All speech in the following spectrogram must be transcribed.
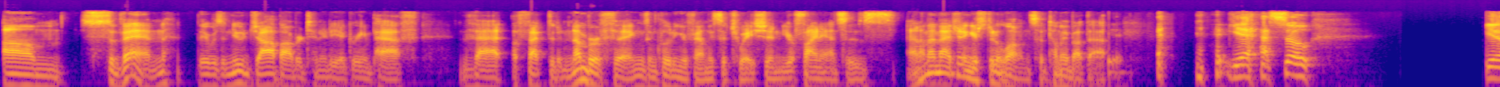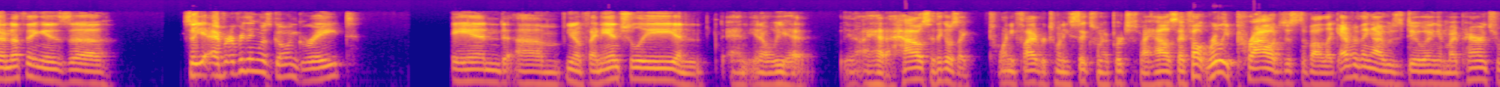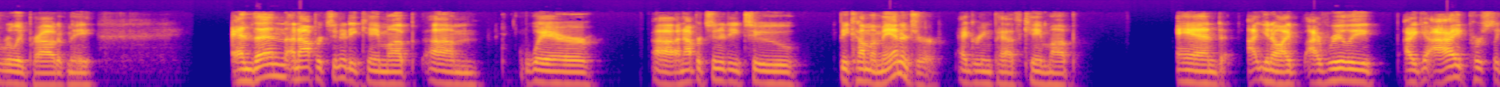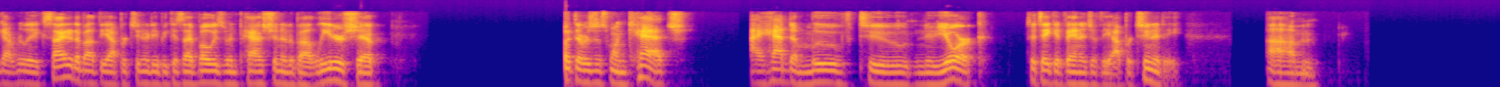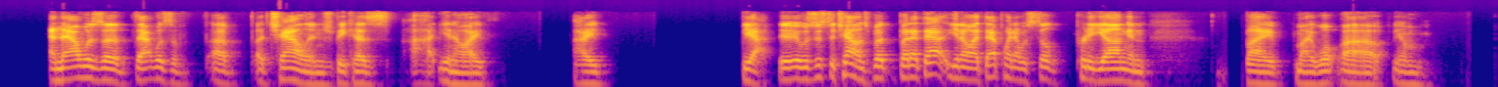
Um, so then there was a new job opportunity at GreenPath that affected a number of things, including your family situation, your finances, and I'm imagining your student loans. So tell me about that. yeah. So, you know, nothing is, uh, so yeah, everything was going great. And, um, you know, financially and, and, you know, we had, you know, I had a house, I think it was like 25 or 26 when I purchased my house. I felt really proud just about like everything I was doing. And my parents were really proud of me and then an opportunity came up um, where uh, an opportunity to become a manager at GreenPath came up, and I, you know, I I really I I personally got really excited about the opportunity because I've always been passionate about leadership, but there was just one catch: I had to move to New York to take advantage of the opportunity. Um, and that was a that was a a, a challenge because uh, you know I I yeah it, it, was just a challenge. But but at that you know at that point I was still pretty young and my my uh you know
